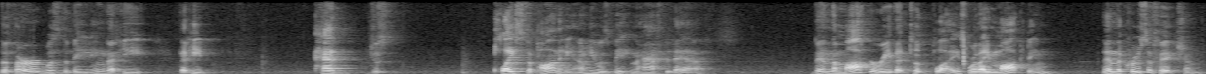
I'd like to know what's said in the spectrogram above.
The third was the beating that he that he had just placed upon him. He was beaten half to death. Then the mockery that took place, where they mocked him. Then the crucifixion.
